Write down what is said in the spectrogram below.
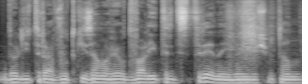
do litra wódki zamawiał dwa litry cytryny i no i myśmy tam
